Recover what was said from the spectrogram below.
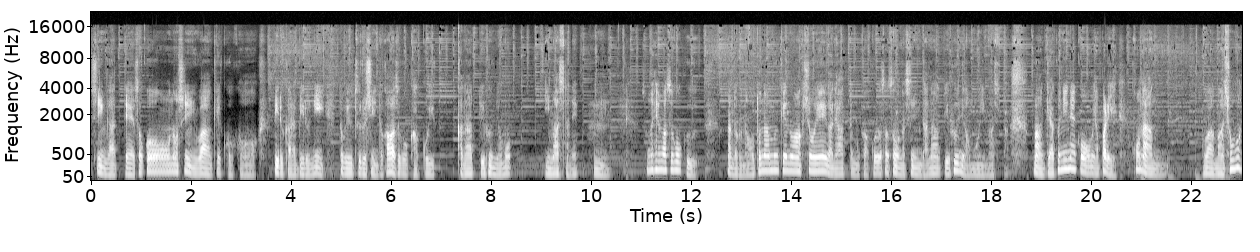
シーンがあって、そこのシーンは結構こう、ビルからビルに飛び移るシーンとかはすごくかっこいいかなっていうふうに思いましたね。うん。その辺はすごく、なんだろうな、大人向けのアクション映画であってもかっこよさそうなシーンだなっていうふうには思いました。まあ逆にね、こう、やっぱりコナンは、まあ、しょ、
